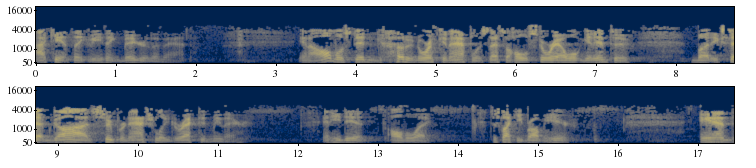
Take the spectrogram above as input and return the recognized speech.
I can't think of anything bigger than that. And I almost didn't go to North Kannapolis. That's a whole story I won't get into. But except God supernaturally directed me there. And He did all the way. Just like He brought me here. And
